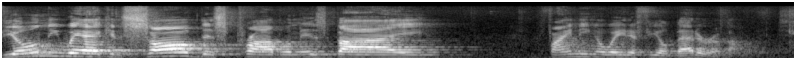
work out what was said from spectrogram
The only way I can solve this problem is by finding a way to feel better about it.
